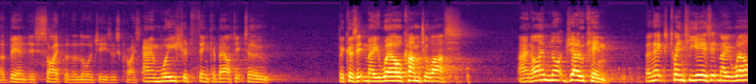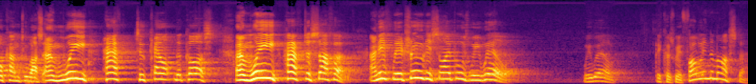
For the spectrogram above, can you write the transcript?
of being a disciple of the Lord Jesus Christ. And we should think about it too, because it may well come to us. And I'm not joking. The next 20 years, it may well come to us. And we have to count the cost. And we have to suffer. And if we're true disciples, we will. We will. Because we're following the Master.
